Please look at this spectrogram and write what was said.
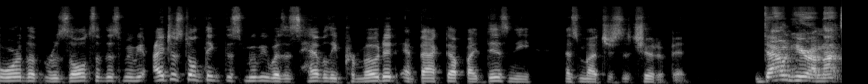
for the results of this movie. I just don't think this movie was as heavily promoted and backed up by Disney as much as it should have been. Down here i'm not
